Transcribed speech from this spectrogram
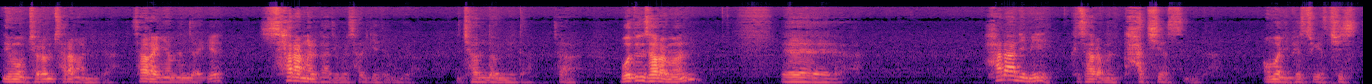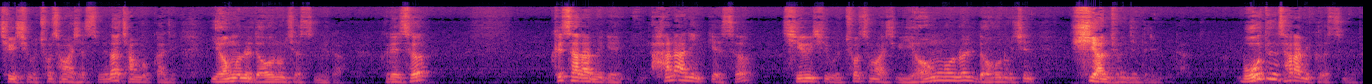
내 몸처럼 사랑합니다. 사랑이 없는 자에게 사랑을 가지고 살게 됩니다. 전도입니다. 자, 모든 사람은 에, 하나님이 그 사람은 다 지었습니다. 어머니 뱃속에서 지- 지으시고 조성하셨습니다. 장부까지 영혼을 넣어 놓으셨습니다. 그래서 그 사람에게 하나님께서 지으시고 조성하시고 영혼을 넣어 놓으신 귀한 존재들입니다. 모든 사람이 그렇습니다.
